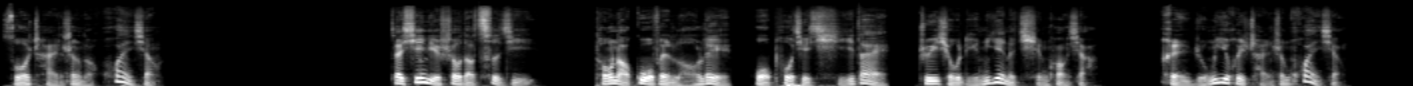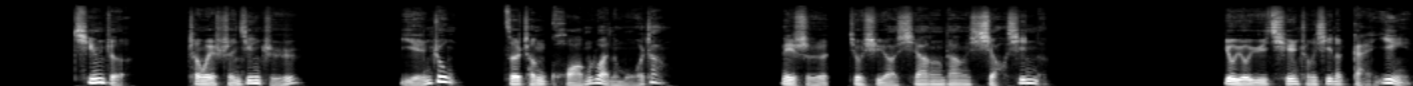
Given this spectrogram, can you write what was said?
所产生的幻象。在心里受到刺激，头脑过分劳累或迫切期待、追求灵验的情况下，很容易会产生幻象。轻者称为神经质，严重则成狂乱的魔障。那时就需要相当小心了。又由于虔诚心的感应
